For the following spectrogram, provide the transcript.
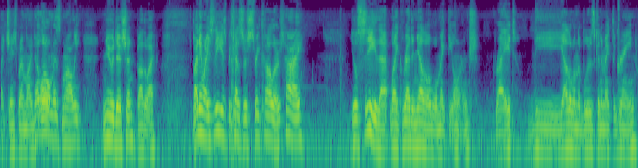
I changed my mind. Hello, Miss Molly. New edition, by the way. But anyways, these, because there's three colors, hi, you'll see that, like, red and yellow will make the orange, right? The yellow and the blue is going to make the green.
